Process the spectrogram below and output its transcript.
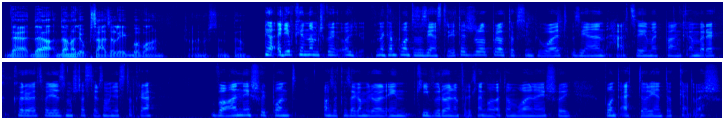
De, de, de a nagyobb százalékban van, sajnos szerintem. Ja, egyébként nem csak, hogy- nekem pont ez az ilyen straight edge dolog, például tök szimpi volt az ilyen HC meg punk emberek körött, hogy ez most azt érzem, hogy ez tökre van, és hogy pont az a közeg, amiről én kívülről nem feltétlenül gondoltam volna, és hogy pont ettől ilyen tök kedves.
